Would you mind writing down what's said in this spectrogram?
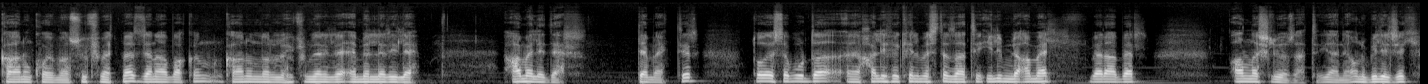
kanun koymaz, hükmetmez. Cenab-ı Hakk'ın kanunlarıyla, hükümleriyle, emirleriyle amel eder demektir. Dolayısıyla burada e, halife kelimesi de zaten ilimle amel beraber anlaşılıyor zaten. Yani onu bilecek,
